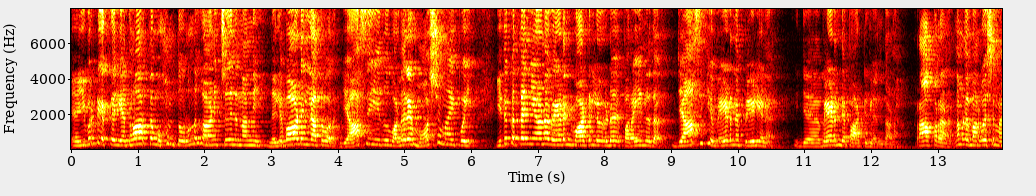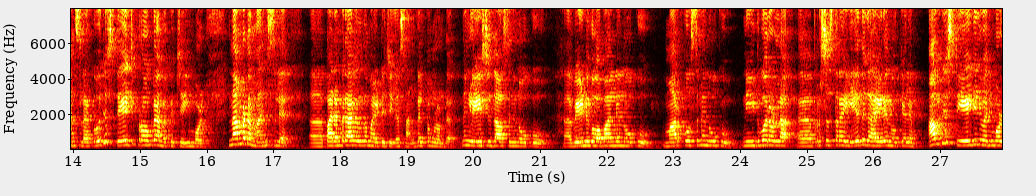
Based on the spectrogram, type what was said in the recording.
ഇവരുടെയൊക്കെ യഥാർത്ഥ മുഖം തുറന്നു കാണിച്ചതിന് നന്ദി. നിലപാടില്ലാത്തവർ. ജാസി ഇത് വളരെ മോശമായി പോയി. ഇതൊക്കെ തന്നെയാണ് വേടൻ പാട്ടിലൂടെ പറയുന്നത്. ജാസിക്ക് വേടനെ പേടിയാണ്. വേടന്റെ പാട്ടുകൾ എന്താണ്? റാപ്പറാണ് നമ്മൾ മറുവശം മനസ്സിലാക്കുക. ഒരു സ്റ്റേജ് പ്രോഗ്രാം ഒക്കെ ചെയ്യുമ്പോൾ നമ്മുടെ മനസ്സിൽ പരമ്പരാഗതമായിട്ട് ചില സങ്കല്പങ്ങളുണ്ട്. നിങ്ങൾ യേശുദാസിനെ നോക്കൂ വേണുഗോപാലിനെ നോക്കൂ മാർക്കോസിനെ നോക്കൂ. ഇനി ഇതുപോലുള്ള പ്രശസ്തരായ ഏത് ഗായകരെ നോക്കിയാലും അവർ സ്റ്റേജിൽ വരുമ്പോൾ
